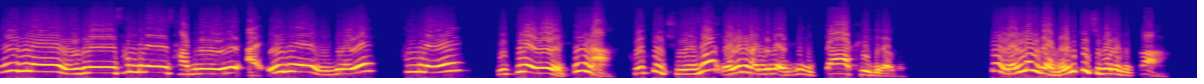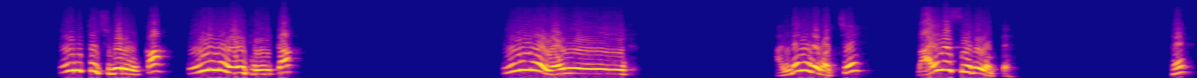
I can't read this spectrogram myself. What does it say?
1분의 1, 2분의 1, 3분의 1, 4분의 1, 아, 1분의 1, 2분의 1, 3분의 1, 6분의 1, 뿔마. 그것들 중에서 영어로 만드는 애들이 있다. 그 얘기라고. 그럼 랜덤죠. 뭐부터 집어넣어볼까? 1부터 집어넣을까? 1면 0 됩니까? 1면 0이 안 되는 거 같지? 마이너스 1은 어때? 돼?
